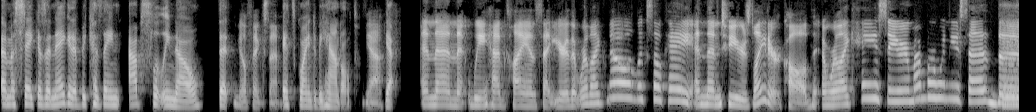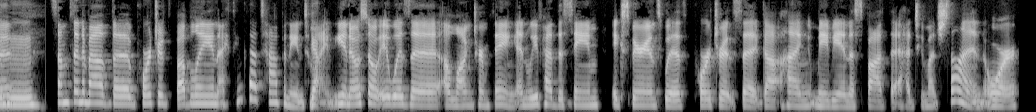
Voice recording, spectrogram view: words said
a mistake as a negative because they absolutely know that You'll fix them. it's going to be handled Yeah. Yeah. And then we had clients that year that were like, no, it looks okay. And then two years later called and we're like, hey, so you remember when you said the Mhm. something about the portraits bubbling? I think that's happening to mine. You know, so it was a, a long term thing. And we've had the same experience with portraits that got hung maybe in a spot that had too much sun or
